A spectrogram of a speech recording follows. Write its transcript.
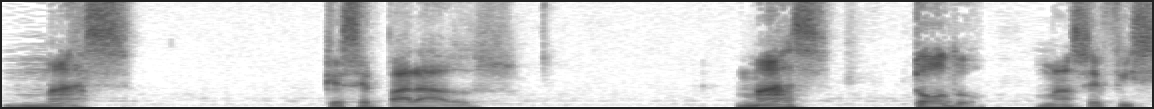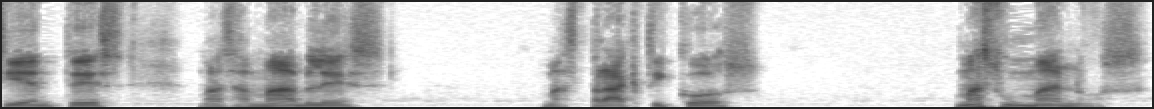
más que separados. Más todo, más eficientes, más amables, más prácticos, más humanos.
